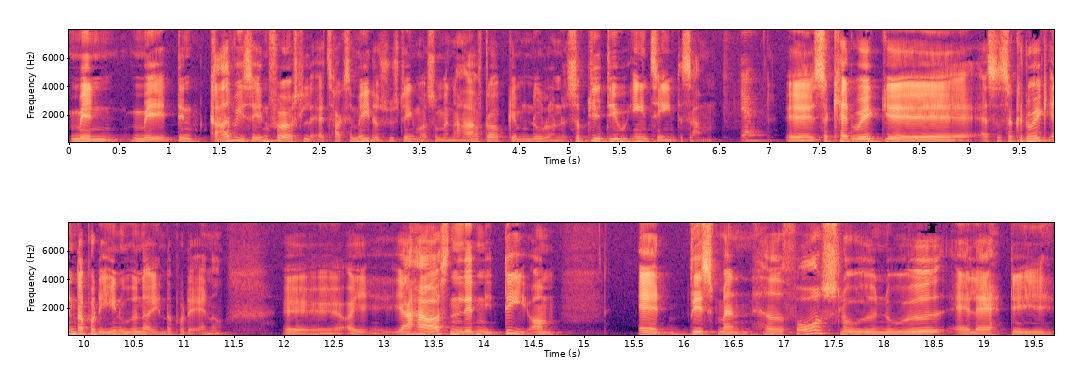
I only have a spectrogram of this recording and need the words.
Men med den gradvise indførsel af taxametersystemer, som man har haft op gennem nullerne, så bliver det jo en til en det samme. Øh, så kan du ikke, øh, altså så kan du ikke ændre på det ene uden at ændre på det andet. Øh, og jeg, jeg har også en lidt en idé om, at hvis man havde foreslået noget ala det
